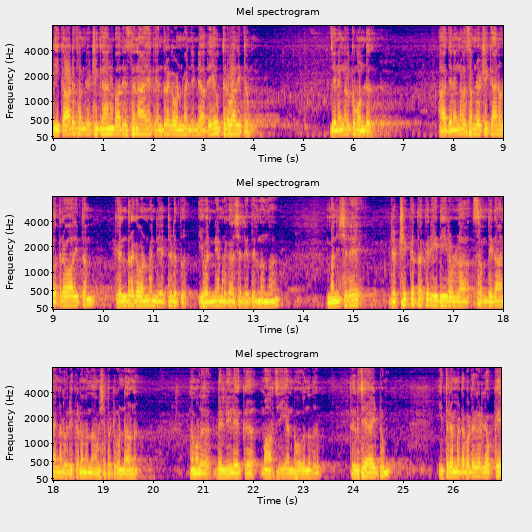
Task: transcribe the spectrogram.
ഈ കാട് സംരക്ഷിക്കാൻ ബാധ്യസ്ഥനായ കേന്ദ്ര ഗവൺമെന്റിന്റെ അതേ ഉത്തരവാദിത്വം ജനങ്ങൾക്കുമുണ്ട്. ആ ജനങ്ങളെ സംരക്ഷിക്കാനുള്ള ഉത്തരവാദിത്വം കേന്ദ്ര ഗവൺമെന്റ് ഏറ്റെടുത്ത് ഈ വന്യമൃഗശല്യത്തിൽ നിന്ന് മനുഷ്യരെ രക്ഷിക്കത്തക്ക രീതിയിലുള്ള സംവിധാനങ്ങൾ ഒരുക്കണമെന്ന് ആവശ്യപ്പെട്ടുകൊണ്ടാണ് നമ്മൾ ഡൽഹിയിലേക്ക് മാർച്ച് ചെയ്യാൻ പോകുന്നത്. തീർച്ചയായിട്ടും ഇത്തരം ഇടപെടലുകളിലൊക്കെ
